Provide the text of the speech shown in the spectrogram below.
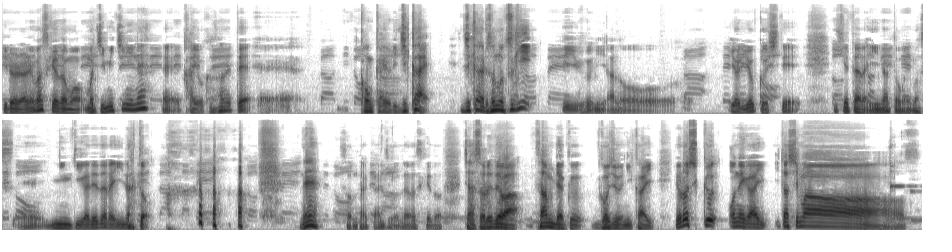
いろいろありますけども、もう地道にね、えー回を重ねて、えー今回より次回、次回よりその次っていうふうに、あのー、より良くしていけたらいいなと思います。えー、人気が出たらいいなと。ね。そんな感じでございますけど。じゃあそれでは352回よろしくお願いいたしまーす。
